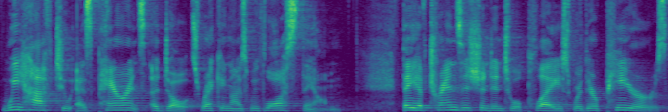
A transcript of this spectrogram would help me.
we have to, as parents, adults, recognize we've lost them. They have transitioned into a place where their peers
